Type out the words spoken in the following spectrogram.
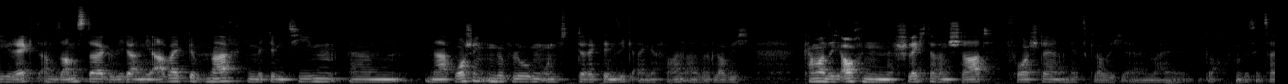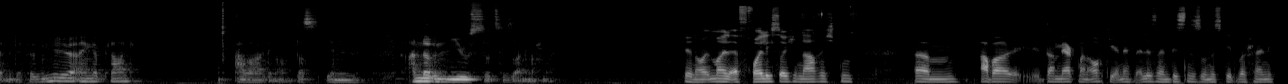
direkt am Samstag wieder an die Arbeit gemacht, mit dem Team ähm, nach Washington geflogen und direkt den Sieg eingefahren. Also glaube ich, kann man sich auch einen schlechteren Start vorstellen und jetzt glaube ich äh, mal doch ein bisschen Zeit mit der Familie eingeplant. Aber genau, das in anderen News sozusagen nochmal. Genau, immer erfreulich solche Nachrichten. Ähm, aber da merkt man auch, die NFL ist ein Business und es geht wahrscheinlich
